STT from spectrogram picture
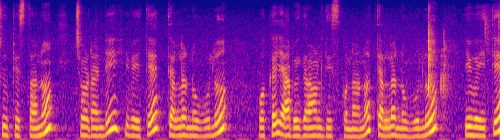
చూపిస్తాను. చూడండి ఇవైతే తెల్ల నువ్వులు ఒక యాభై గ్రాములు తీసుకున్నాను. తెల్ల నువ్వులు ఇవైతే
